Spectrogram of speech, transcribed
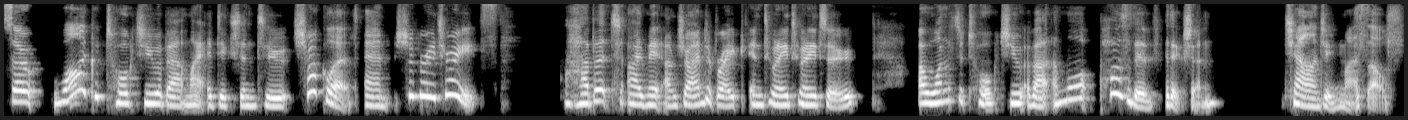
So, while I could talk to you about my addiction to chocolate and sugary treats, a habit I admit I'm trying to break in 2022, I wanted to talk to you about a more positive addiction, challenging myself.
